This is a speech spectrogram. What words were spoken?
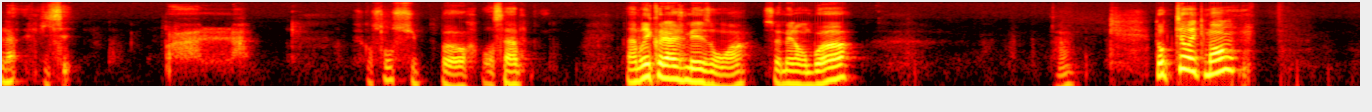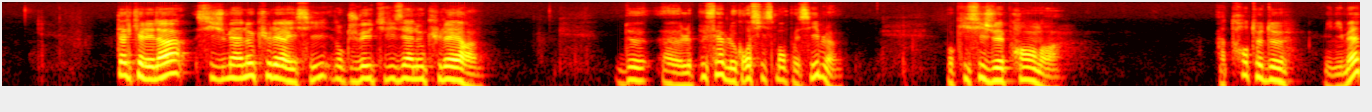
la visser. Voilà. Sur son support. Bon, c'est un, bricolage maison, hein. semelle en bois. Hein. Donc théoriquement, telle qu'elle est là, si je mets un oculaire ici, donc je vais utiliser un oculaire de euh, le plus faible grossissement possible. Donc ici, je vais prendre un 32 mm.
